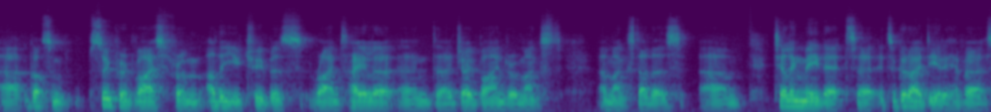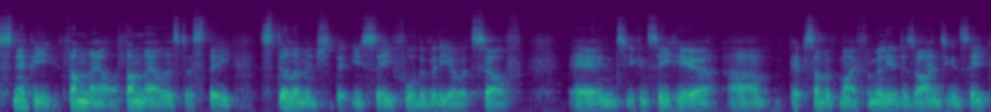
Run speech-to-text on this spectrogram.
uh, got some super advice from other YouTubers, Ryan Taylor and uh, Joe Binder, amongst amongst others, um, telling me that uh, it's a good idea to have a snappy thumbnail. A thumbnail is just the still image that you see for the video itself. And you can see here um, perhaps some of my familiar designs. You can see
